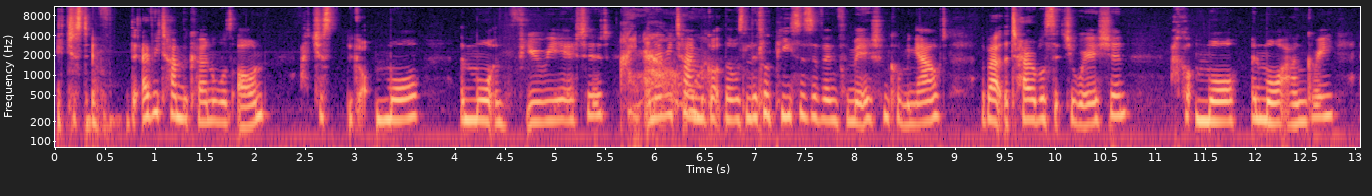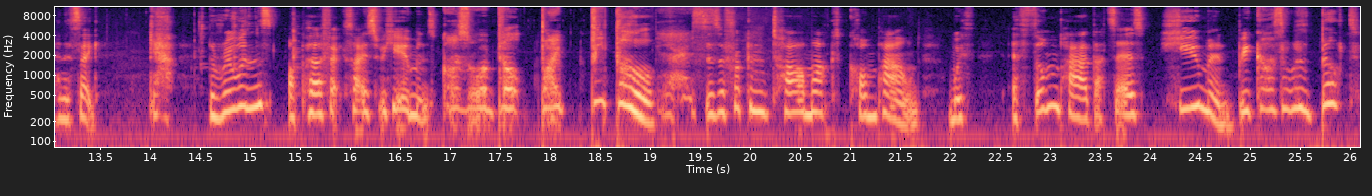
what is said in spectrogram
It just every time the Colonel was on, I just got more and more infuriated. I know. And every time we got those little pieces of information coming out about the terrible situation, I got more and more angry. And it's like, yeah, the ruins are perfect size for humans because they were built by people. Yes. There's a freaking tarmac compound with a thumb pad that says human because it was built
